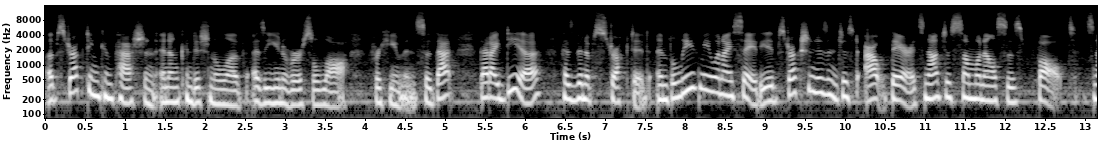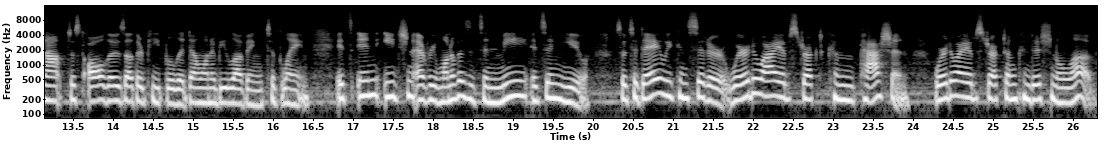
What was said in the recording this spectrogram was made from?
obstructing compassion and unconditional love as a universal law for humans. So that that idea has been obstructed. And believe me when I say the obstruction isn't just out there. It's not just someone else's fault. It's not just all those other people that don't want to be loving to blame. It's in each and every one of us. It's in me, it's in you. So today we consider where do I obstruct compassion? Where do I obstruct unconditional love?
